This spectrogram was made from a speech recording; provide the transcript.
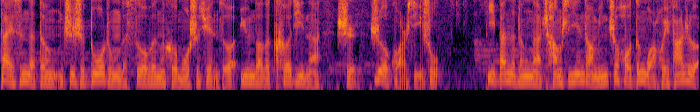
戴森的灯支持多种的色温和模式选择，用到的科技呢是热管技术。一般的灯呢，长时间照明之后，灯管会发热。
